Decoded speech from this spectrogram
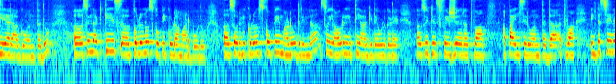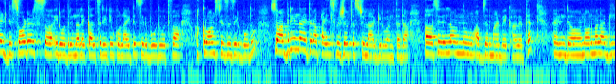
ಕ್ಲಿಯರ್ ಆಗುವಂಥದ್ದು. So in that case colonoscopy ಕೂಡ ಮಾಡ್ಬೋದು. ಸೊ ಅವ್ರಿಗೆ ಕೊಲೊನೋಸ್ಕೋಪಿ ಮಾಡೋದ್ರಿಂದ ಸೊ ಯಾವ ರೀತಿ ಆಗಿದೆ ಒಳಗಡೆ? ಸೊ ಇಟ್ ಈಸ್ ಫಿಶರ್ ಅಥವಾ ಪೈಲ್ಸ್ ಇರುವಂಥದ್ದು ಅಥವಾ ಇಂಟೆಸ್ಟೈನಲ್ ಡಿಸಾರ್ಡರ್ಸ್ ಇರೋದ್ರಿಂದ ಲೈಕ್ ಅಲ್ಸರೇಟಿವ್ ಕೊಲೈಟಿಸ್ ಇರ್ಬೋದು ಅಥವಾ ಕ್ರಾನ್ಸ್ ಡಿಸೀಸ್ ಇರ್ಬೋದು. ಸೊ ಅದರಿಂದ ಈ ಥರ ಪೈಲ್ಸ್ ಫಿಶರ್ ಫೆಸ್ಟಿವಲ್ ಆಗಿರುವಂಥದ್ದು ಸೊ ಒಂದು ಅಬ್ಸರ್ವ್ ಮಾಡಬೇಕಾಗತ್ತೆ. ಆ್ಯಂಡ್ ನಾರ್ಮಲ್ ಆಗಿ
